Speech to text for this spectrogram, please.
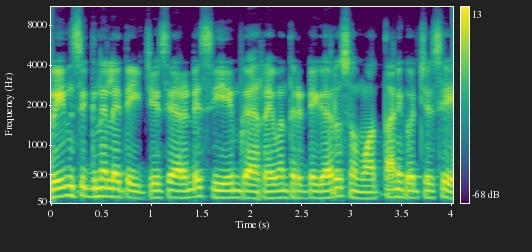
గ్రీన్ సిగ్నల్ అయితే ఇచ్చేసారండి సీఎం గారు రేవంత్ రెడ్డి గారు. సో మొత్తానికి వచ్చేసి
